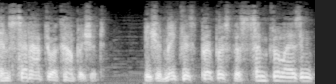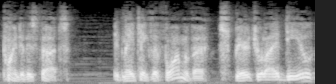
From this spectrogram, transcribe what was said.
and set out to accomplish it. He should make this purpose the centralizing point of his thoughts. It may take the form of a spiritual ideal,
